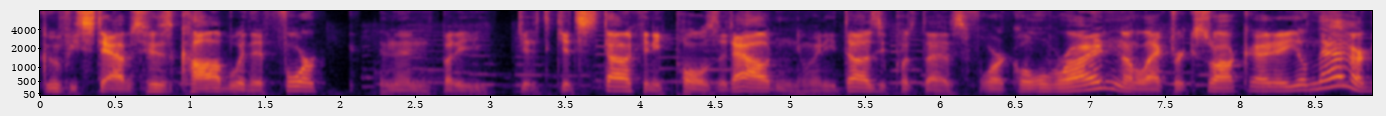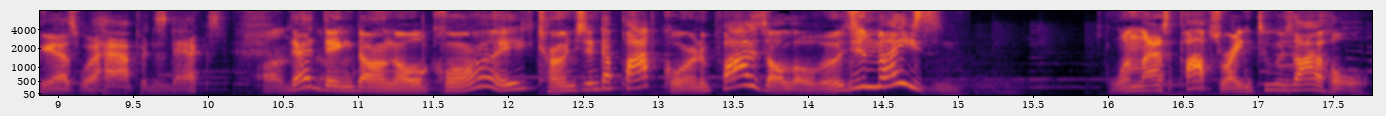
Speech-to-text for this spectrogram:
Goofy stabs his cob with a fork, and then but he gets, gets stuck and he pulls it out. And when he does, he puts that his fork all right in an electric socket. And you'll never guess what happens next. Oh, that no. ding dong old corn it turns into popcorn and pops all over. It's amazing. One last pops right into his eye hole.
